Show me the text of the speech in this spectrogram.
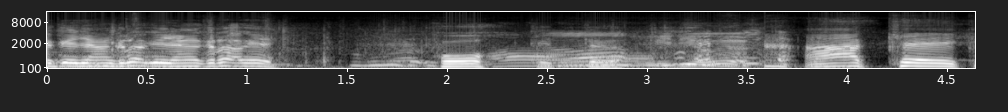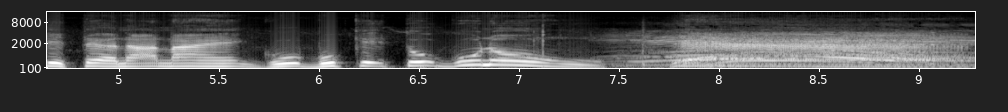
Okey, okay, jangan gerak, okay, jangan gerak. Okay. Oh, kita. Video ke? Okey, kita nak naik gu Bukit Tuk Gunung. Yeah.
